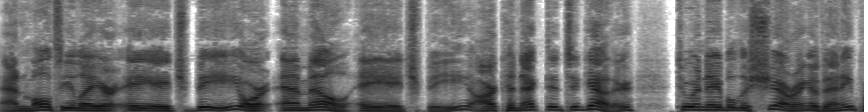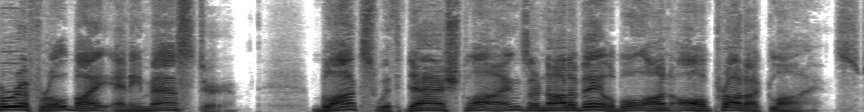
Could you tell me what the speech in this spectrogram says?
and multilayer AHB or MLAHB are connected together to enable the sharing of any peripheral by any master. Blocks with dashed lines are not available on all product lines.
